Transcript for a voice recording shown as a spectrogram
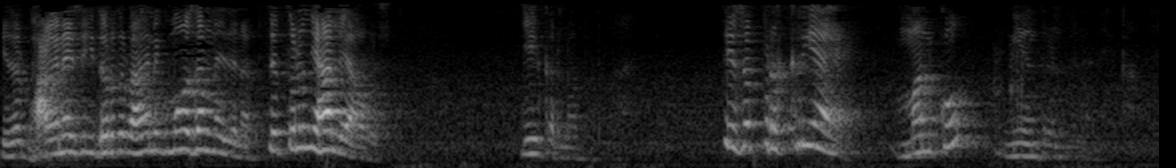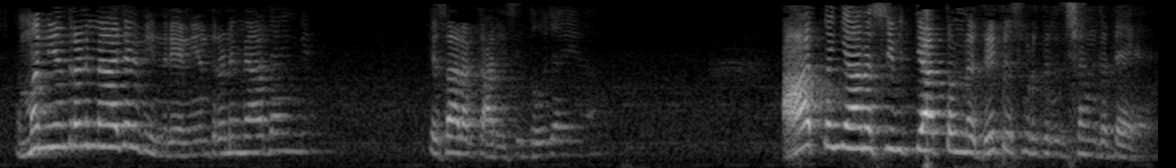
इधर भागने से इधर उधर भागने का मौसम नहीं देना। तो तुरंत यहाँ ले आओ उसको। ये करना पड़ता है। तो ये सब प्रक्रिया है मन को नियंत्रण में लाने का। मन नियंत्रण में आ जाएगा इंद्रिय नियंत्रण में आ जाएँगे। ये सारा कार्य सिद्ध हो जाएगा। आत्मज्ञान से विद्यात्म न धृत स्मृति संगत है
